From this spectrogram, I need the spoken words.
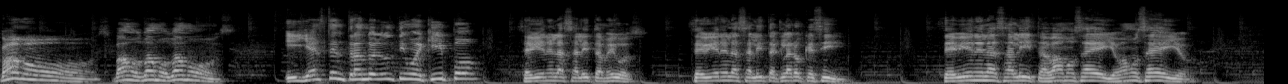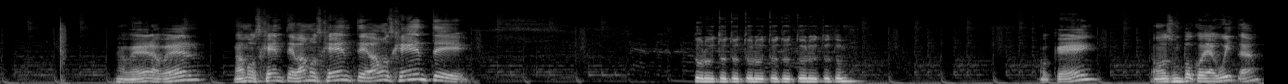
¡Vamos! ¡Vamos, vamos, vamos! Y ya está entrando el último equipo. Se viene la salita, amigos. Se viene la salita, claro que sí. Se viene la salita, vamos a ello, vamos a ello. A ver, a ver. Vamos gente, vamos gente, vamos gente. Ok. Vamos un poco de agüita.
